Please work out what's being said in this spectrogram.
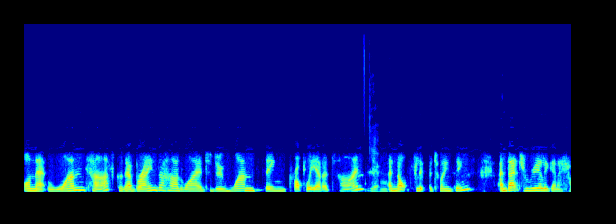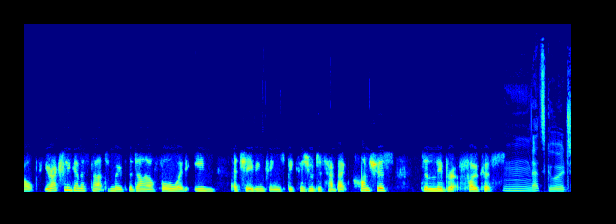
on that one task because our brains are hardwired to do one thing properly at a time Yep. and not flip between things. And that's really going to help. You're actually going to start to move the dial forward in achieving things because you'll just have that conscious, deliberate focus. Mm, that's good.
